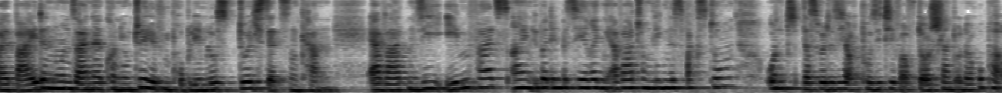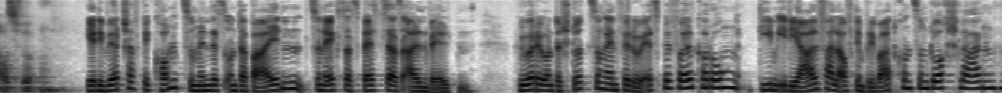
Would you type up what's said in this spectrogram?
weil Biden nun seine Konjunkturhilfen problemlos durchsetzen kann. Erwarten Sie ebenfalls ein über den bisherigen Erwartungen liegendes Wachstum? Und das würde sich auch positiv auf Deutschland und Europa auswirken. Ja, die Wirtschaft bekommt zumindest unter Biden zunächst das Beste aus allen Welten höhere Unterstützungen für die US-Bevölkerung, die im Idealfall auf den Privatkonsum durchschlagen,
